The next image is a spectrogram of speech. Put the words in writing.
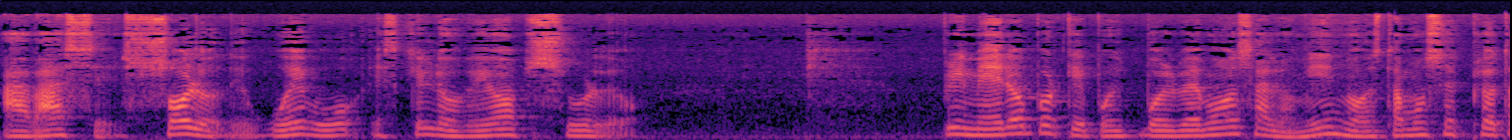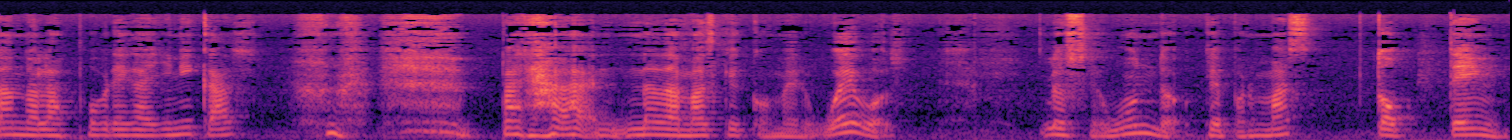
a base solo de huevo es que lo veo absurdo. Primero porque pues volvemos a lo mismo, estamos explotando a las pobres gallinicas para nada más que comer huevos. Lo segundo, que por más top ten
